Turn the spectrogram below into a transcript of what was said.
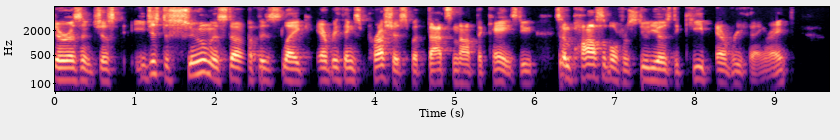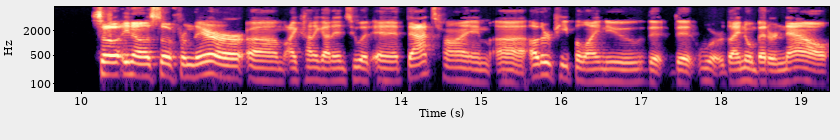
there isn't just you just assume this stuff is like everything's precious, but that's not the case. You, it's impossible for studios to keep everything, right? so you know so from there um, i kind of got into it and at that time uh, other people i knew that that were that i know better now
